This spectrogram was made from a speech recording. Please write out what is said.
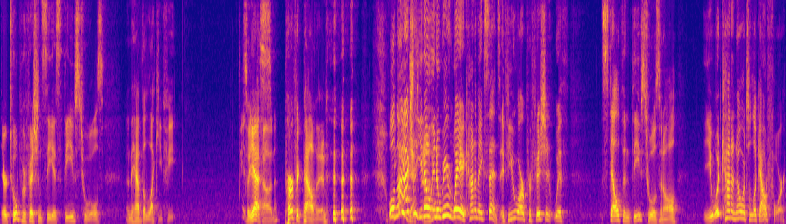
their tool proficiency is thieves' tools, and they have the lucky feat. So yes, paladin. perfect paladin. well, no, could actually, you know, paladin. in a weird way, it kind of makes sense. If you are proficient with stealth and thieves' tools and all, you would kind of know what to look out for.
